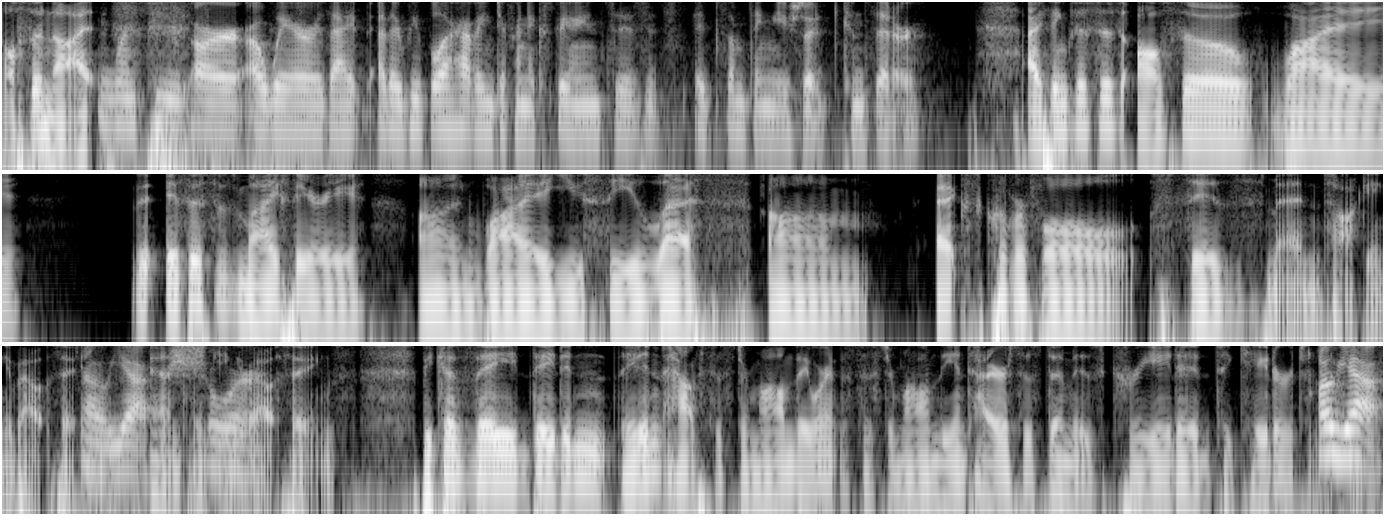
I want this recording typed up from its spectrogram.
also not once you are aware that other people are having different experiences, it's it's something you should consider. I think this is also why, if this is my theory on why you see less um, ex quiverful cis men talking about things. Oh, yeah, and thinking sure. about things because they they didn't they didn't have sister mom. They weren't the sister mom. The entire system is created to cater to. Oh, them. Oh yeah.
